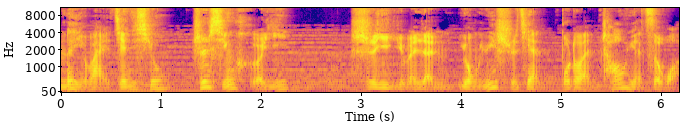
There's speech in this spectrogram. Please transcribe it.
内外兼修，知行合一，诗意语文人勇于实践，不断超越自我。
